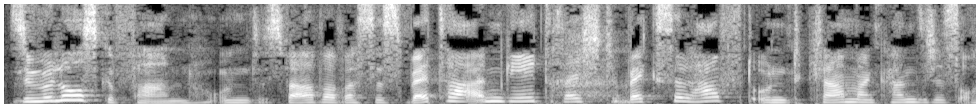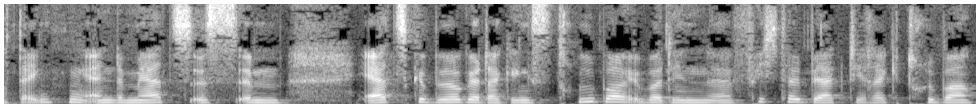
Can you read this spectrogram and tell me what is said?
sind wir losgefahren. Und es war aber, was das Wetter angeht, recht wechselhaft und klar, man kann sich das auch denken, Ende März ist im Erzgebirge, da ging es drüber, über den äh, Fichtelberg direkt drüber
